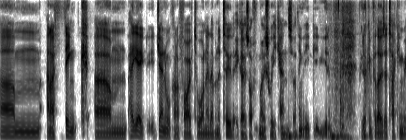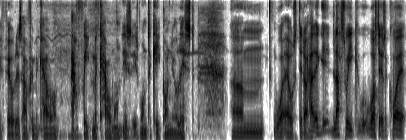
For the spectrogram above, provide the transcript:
Um, and I think um, hey, yeah, general kind of five to one, 11 to two that he goes off most weekends. So I think you, know, if you're looking for those attacking midfielders, Alfie McCalmont, Alfie McCalmont is, is one to keep on your list. Um, what else did I have last week? Whilst it was a quiet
